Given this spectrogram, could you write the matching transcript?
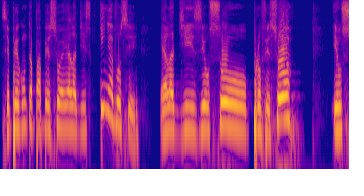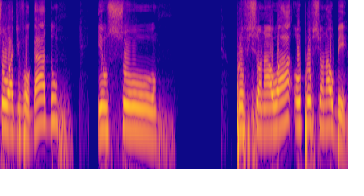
Você pergunta para a pessoa e ela diz: quem é você? Ela diz: eu sou professor, eu sou advogado, eu sou profissional A ou profissional B.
